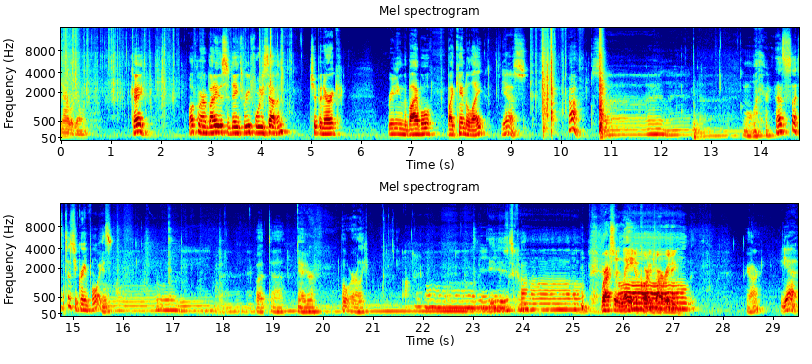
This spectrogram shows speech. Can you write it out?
Now we're going. Okay. Welcome, everybody. This is day 347. Chip and Eric reading the Bible by candlelight. Yes. Oh, Silent night, oh, that's such, such a great voice. But uh, yeah, you're a little early. All is calm. We're actually late according to our reading. We are? Yeah,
